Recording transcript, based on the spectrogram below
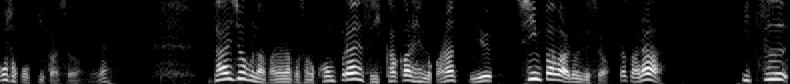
こそこ大きい会社なんでね。大丈夫なのかな？なんかそのコンプライアンス引っかかれへんのかなっていう心配があるんですよ。だから、いつ、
